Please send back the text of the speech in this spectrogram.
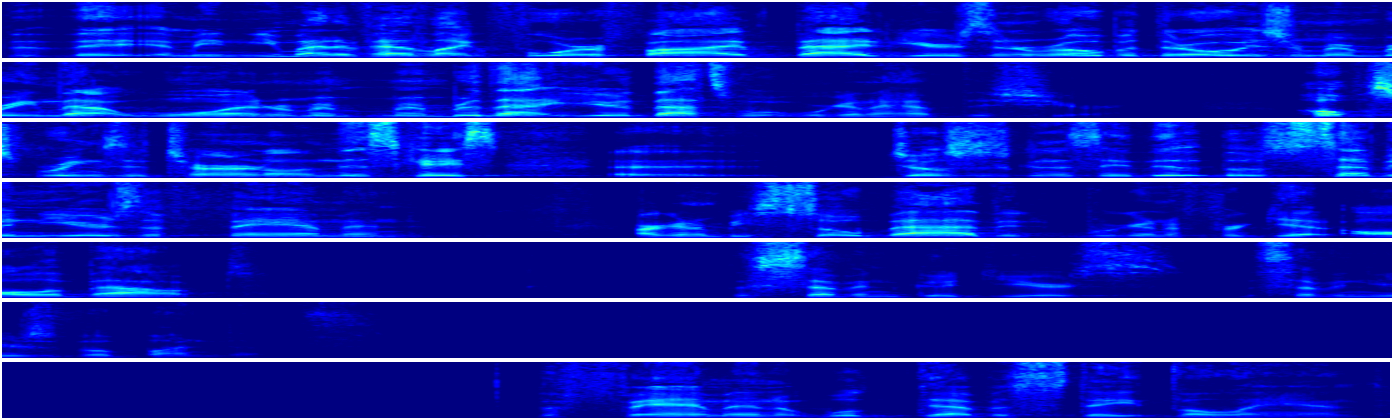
they, I mean, you might have had like four or five bad years in a row, but they're always remembering that one. Remember, remember that year? That's what we're going to have this year. Hope springs eternal. In this case, uh, Joseph's going to say those seven years of famine are going to be so bad that we're going to forget all about the seven good years, the seven years of abundance. The famine will devastate the land.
